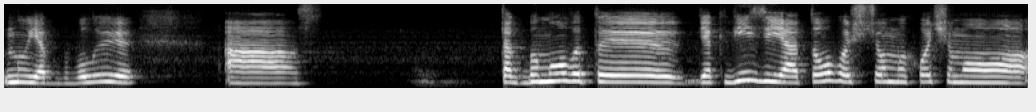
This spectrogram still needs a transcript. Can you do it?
ну, якби були. А, так би мовити, як візія того, що ми хочемо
